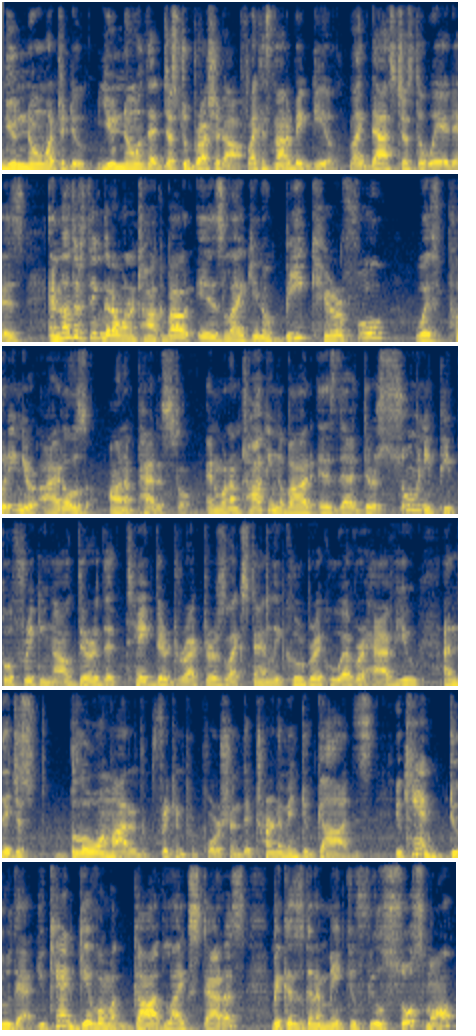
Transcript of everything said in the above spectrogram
you know what to do. You know that just to brush it off. Like it's not a big deal. Like that's just the way it is. Another thing that I want to talk about is like, you know, be careful with putting your idols on a pedestal. And what I'm talking about is that there's so many people freaking out there that take their directors like Stanley Kubrick, whoever have you, and they just blow them out of the freaking proportion. They turn them into gods. You can't do that. You can't give them a godlike status because it's gonna make you feel so small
